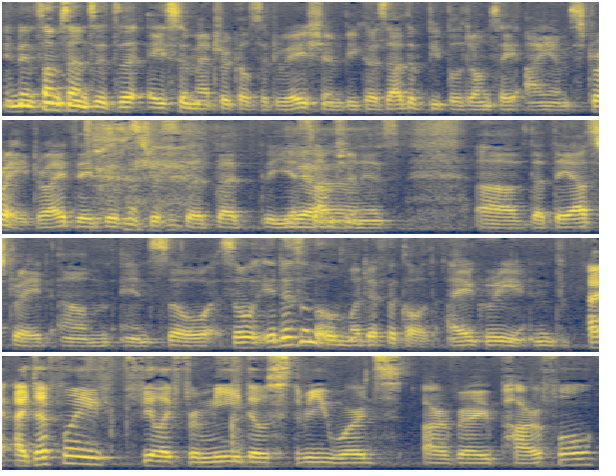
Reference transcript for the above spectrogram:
And in some sense, it's an asymmetrical situation because other people don't say, I am straight, right? It's just that, that the yeah. assumption is uh, that they are straight, um, and so so it is a little more difficult. I agree, and I, I, definitely feel like for me those three words are very powerful.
